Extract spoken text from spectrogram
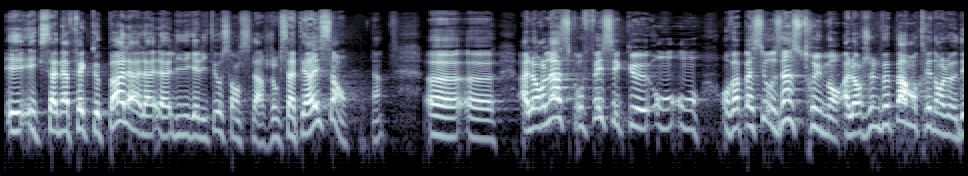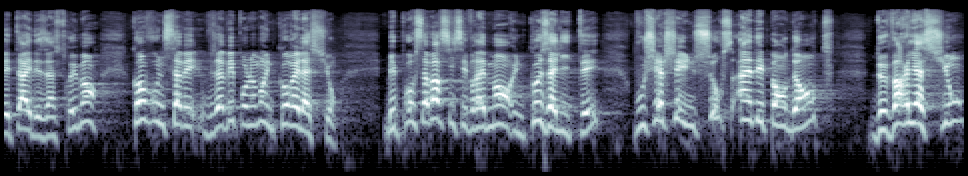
et, que ça n'affecte pas l'inégalité au sens large. Donc c'est intéressant. Hein. Euh, euh, alors là, ce qu'on fait, c'est qu'on on, va passer aux instruments. Alors je ne veux pas rentrer dans le détail des instruments. Quand vous ne savez, vous avez pour le moment une corrélation. Mais pour savoir si c'est vraiment une causalité, vous cherchez une source indépendante de variation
